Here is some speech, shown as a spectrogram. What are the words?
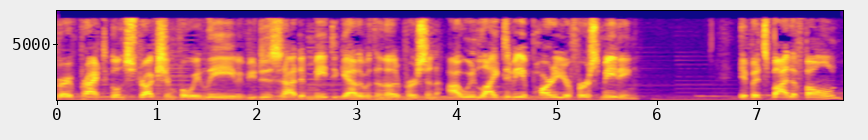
very practical instruction before we leave. If you decide to meet together with another person, I would like to be a part of your first meeting. If it's by the phone,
